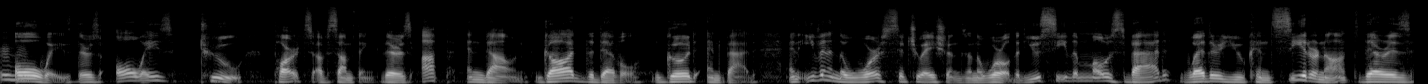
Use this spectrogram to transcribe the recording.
Mm-hmm. Always. There's always two parts of something. There's up and down. God, the devil, good and bad. And even in the worst situations in the world that you see the most bad, whether you can see it or not, there is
